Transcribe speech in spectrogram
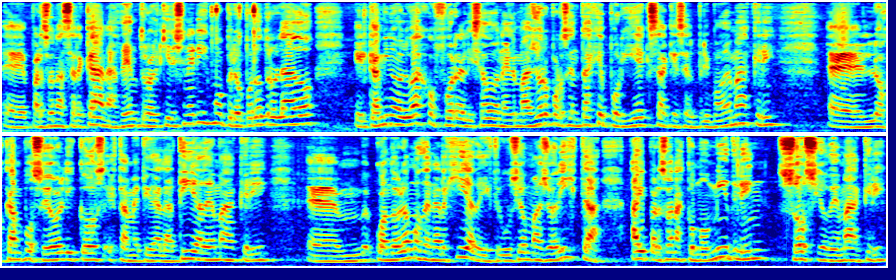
eh, personas cercanas dentro del kirchnerismo, pero por otro lado, el Camino del Bajo fue realizado en el mayor porcentaje por IEXA, que es el primo de Macri. Eh, los campos eólicos está metida la tía de Macri. Eh, cuando hablamos de energía, de distribución mayorista, hay personas como Midlin, socio de Macri.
